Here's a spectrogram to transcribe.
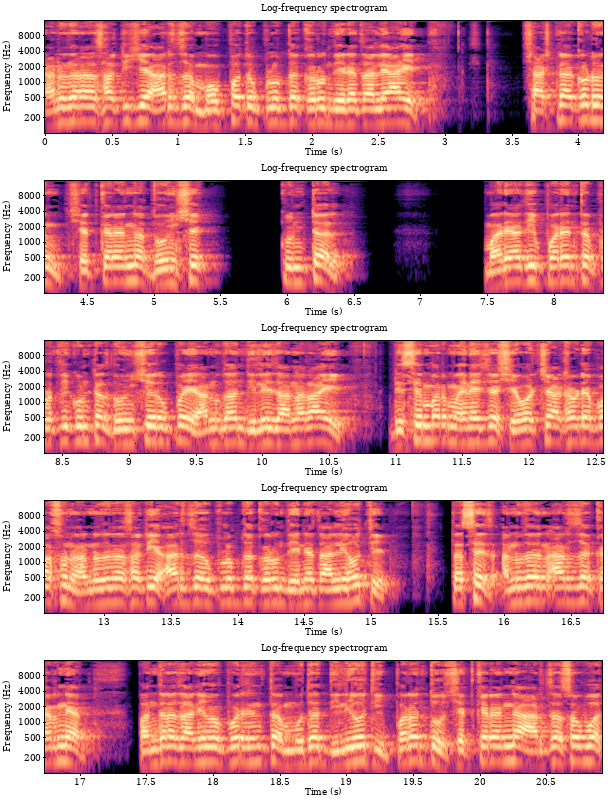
अनुदानासाठीचे अर्ज मोफत उपलब्ध करून देण्यात आले आहेत. शासनाकडून शेतकऱ्यांना दोनशे क्विंटल मर्यादेपर्यंत प्रति क्विंटल दोनशे रुपये अनुदान दिले जाणार आहे. डिसेंबर महिन्याच्या शेवटच्या आठवड्यापासून अनुदानासाठी अर्ज उपलब्ध करून देण्यात आले होते. तसेच अनुदान अर्ज करण्यात पंधरा जानेवारीपर्यंत मुदत दिली होती. परंतु शेतकऱ्यांना अर्जासोबत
